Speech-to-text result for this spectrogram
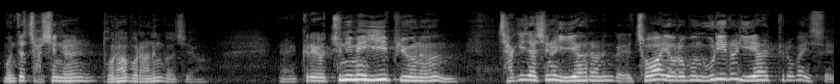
먼저 자신을 돌아보라는 거죠. 예, 그래요. 주님의 이 비유는 자기 자신을 이해하라는 거예요. 저와 여러분, 우리를 이해할 필요가 있어요.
